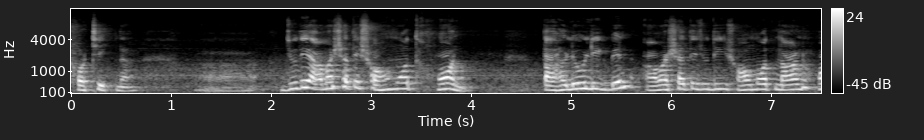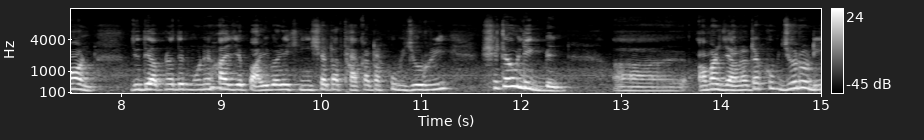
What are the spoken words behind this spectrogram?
সঠিক না। যদি আমার সাথে সহমত হন, তাহলেও লিখবেন। আমার সাথে যদি সহমত না হন, যদি আপনাদের মনে হয় যে পারিবারিক হিংসাটা থাকাটা খুব জরুরি, সেটাও লিখবেন। আমার জানাটা খুব জরুরি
